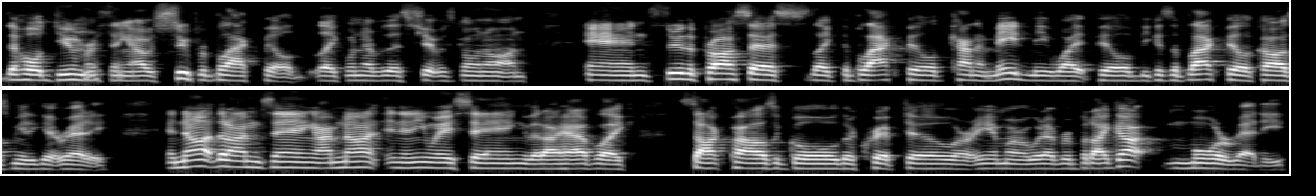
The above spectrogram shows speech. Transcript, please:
the whole doomer thing. I was super black pilled like whenever this shit was going on. And through the process, like the black pill kind of made me white pill because the black pill caused me to get ready. And not that I'm saying I'm not in any way saying that I have like stockpiles of gold or crypto or ammo or whatever, but I got more ready.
